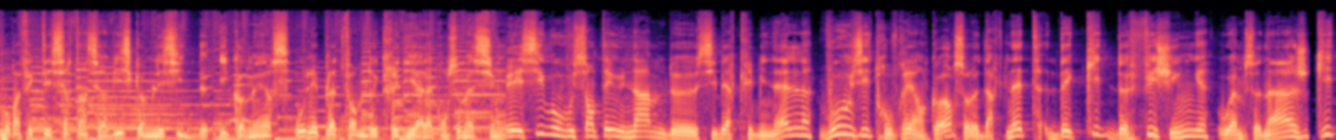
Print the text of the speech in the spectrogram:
pour affecter certains services comme les sites de e-commerce ou les plateformes de crédit à la consommation. Et si vous vous sentez une âme de cybercriminel, vous y trouverez encore sur le Darknet des kits de phishing ou hameçonnage, kits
